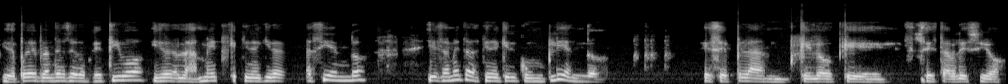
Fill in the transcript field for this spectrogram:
y después de plantearse el objetivo y las metas que tiene que ir haciendo y esas metas las tiene que ir cumpliendo ese plan que lo que se estableció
